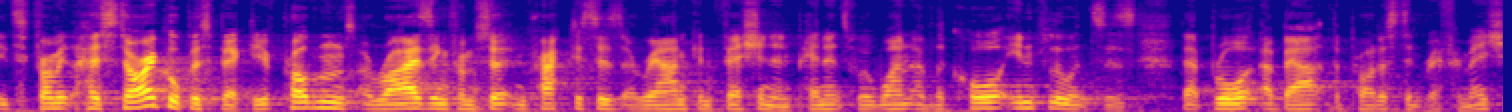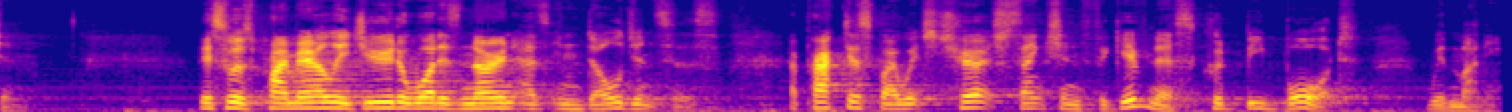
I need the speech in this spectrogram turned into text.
It's from a historical perspective, problems arising from certain practices around confession and penance were one of the core influences that brought about the Protestant Reformation. This was primarily due to what is known as indulgences, a practice by which church sanctioned forgiveness could be bought with money.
